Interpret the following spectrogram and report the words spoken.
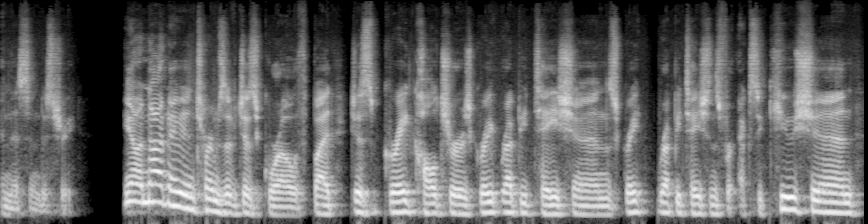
in this industry? You know, not maybe in terms of just growth, but just great cultures, great reputations, great reputations for execution,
